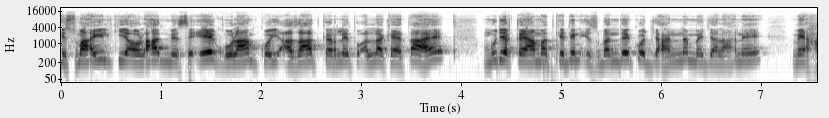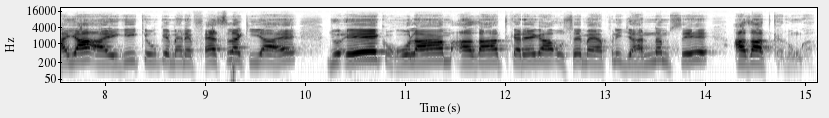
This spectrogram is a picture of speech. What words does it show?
इस्माइल की औलाद में से एक ग़ुलाम कोई आज़ाद कर ले तो अल्लाह कहता है, मुझे क़यामत के दिन इस बंदे को जहन्नम में जलाने में हया आएगी क्योंकि मैंने फ़ैसला किया है, जो एक ग़ुलाम आज़ाद करेगा, उसे मैं अपनी जहन्नम से आज़ाद करूँगा।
